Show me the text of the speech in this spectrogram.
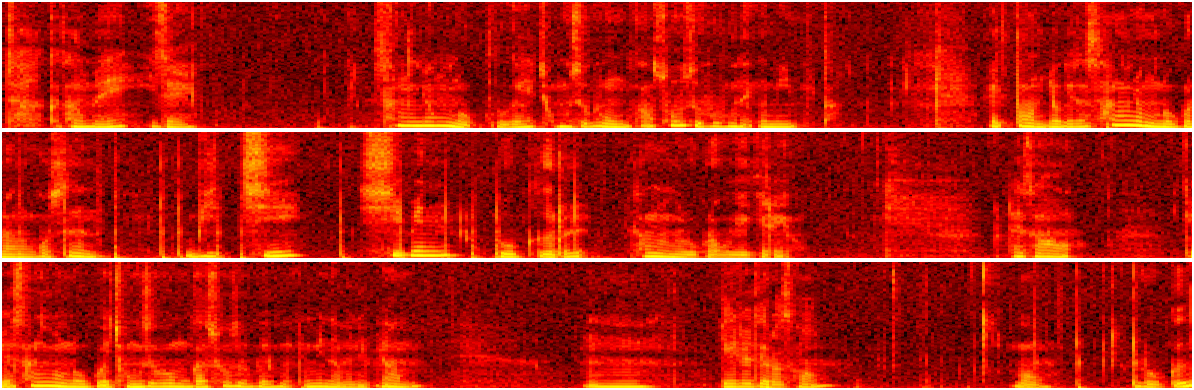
자, 그 다음에 이제 상용 로그의 정수 부분과 소수 부분의 의미입니다. 일단 여기서 상용 로그라는 것은 미치 10인 로그를 상용 로그라고 얘기를 해요. 그래서 이게 상용 로그의 정수 부분과 소수 부분의 의미는 뭐냐면 음, 예를 들어서 뭐 로그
